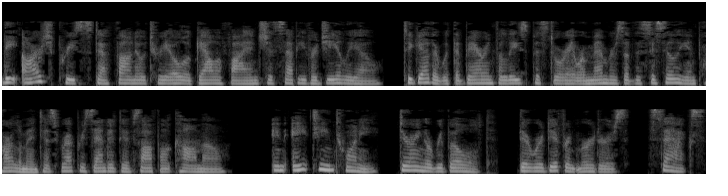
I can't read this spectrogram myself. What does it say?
The archpriest Stefano Triolo Gallifi and Giuseppe Virgilio, together with the Baron Felice Pastore were members of the Sicilian parliament as representatives of Alcamo. In 1820, during a revolt, there were different murders, sacks,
